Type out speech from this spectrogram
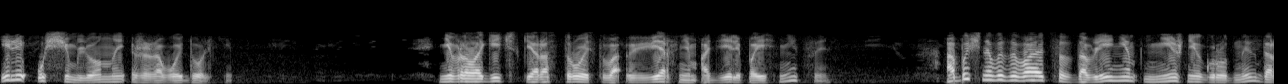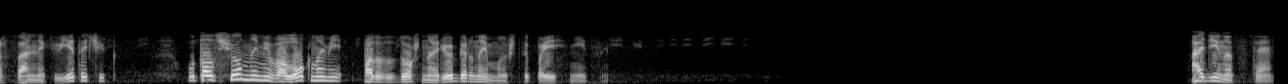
или ущемленной жировой дольки. Неврологические расстройства в верхнем отделе поясницы, обычно вызываются с давлением нижних грудных дорсальных веточек, утолщенными волокнами подвздошно-реберной мышцы поясницы. Одиннадцатое.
